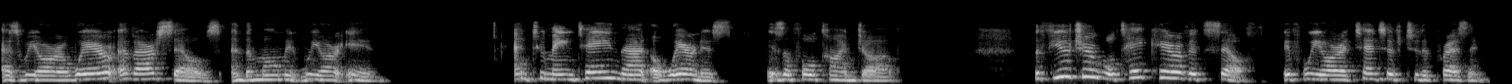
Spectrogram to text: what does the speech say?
as we are aware of ourselves and the moment we are in. And to maintain that awareness is a full time job. The future will take care of itself if we are attentive to the present.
